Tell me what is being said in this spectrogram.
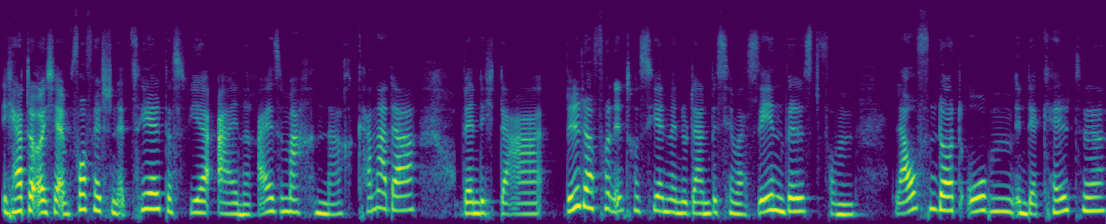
Ich hatte euch ja im Vorfeld schon erzählt, dass wir eine Reise machen nach Kanada. Wenn dich da Bilder von interessieren, wenn du da ein bisschen was sehen willst vom Laufen dort oben in der Kälte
